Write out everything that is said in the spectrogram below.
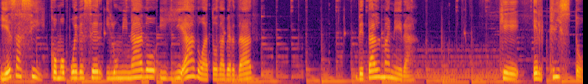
Y es así como puede ser iluminado y guiado a toda verdad, de tal manera que el Cristo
